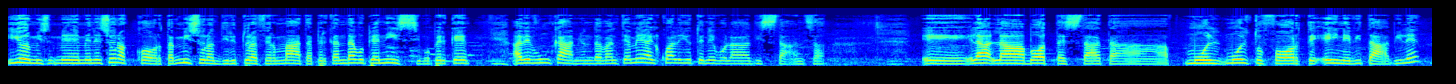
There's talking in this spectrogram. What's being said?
Io mi, me, me ne sono accorta, mi sono addirittura fermata perché andavo pianissimo, perché avevo un camion davanti a me al quale io tenevo la distanza. E la, la botta è stata mol, molto forte e inevitabile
